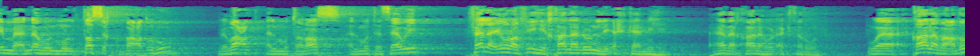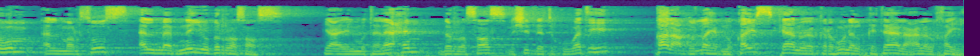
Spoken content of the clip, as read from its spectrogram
إما أنه الملتصق بعضه ببعض المتراص المتساوي فلا يرى فيه خلل لإحكامه. هذا قاله الأكثرون. وقال بعضهم المرصوص المبني بالرصاص يعني المتلاحم بالرصاص لشدة قوته. قال عبد الله بن قيس كانوا يكرهون القتال على الخيل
